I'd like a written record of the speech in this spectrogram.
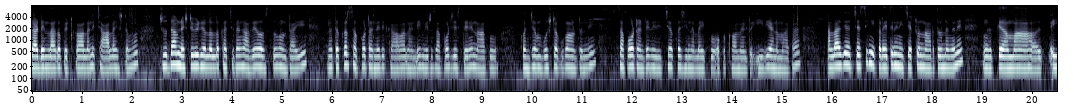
గార్డెన్ లాగా పెట్టుకోవాలని చాలా ఇష్టము. చూద్దాం నెక్స్ట్ వీడియోలలో ఖచ్చితంగా అవే వస్తూ ఉంటాయి. ప్రతి ఒక్కరు సపోర్ట్ అనేది కావాలండి. మీరు సపోర్ట్ చేస్తేనే నాకు కొంచెం బూస్టప్గా ఉంటుంది. సపోర్ట్ అంటే మీరు ఇచ్చే ఒక చిన్న లైక్ ఒక కామెంట్ ఇవి అనమాట అలాగే వచ్చేసి ఇక్కడైతే నేను ఈ చెట్లు నాడుతుండగానే ఇంకా మా ఈ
